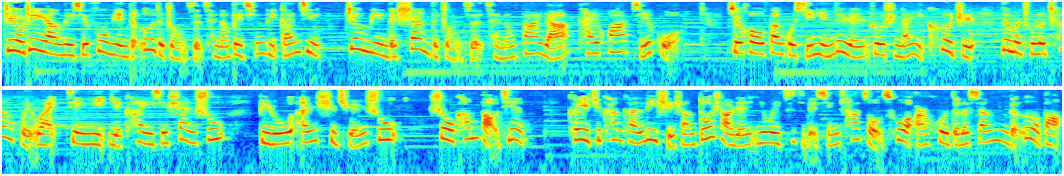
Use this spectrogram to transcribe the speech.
只有这样，那些负面的恶的种子才能被清理干净，正面的善的种子才能发芽、开花、结果。最后，犯过邪淫的人若是难以克制，那么除了忏悔外，建议也看一些善书，比如《安世全书》《寿康宝鉴》，可以去看看历史上多少人因为自己的行差走错而获得了相应的恶报，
